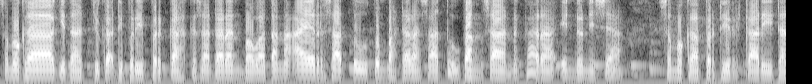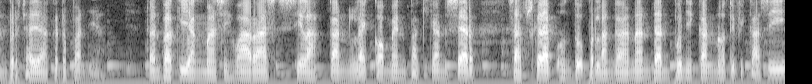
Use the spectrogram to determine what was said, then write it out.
Semoga kita juga diberi berkah kesadaran bahwa tanah air satu, tumpah darah satu, bangsa negara Indonesia. Semoga berdikari dan berjaya ke depannya. Dan bagi yang masih waras silahkan like, komen, bagikan share, subscribe untuk berlangganan dan bunyikan notifikasi.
